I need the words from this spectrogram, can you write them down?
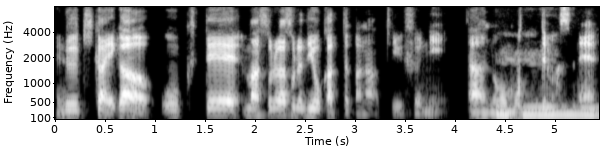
る機会が多くて、まあそれはそれで良かったかなっていうふうに、あの、思ってますね。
